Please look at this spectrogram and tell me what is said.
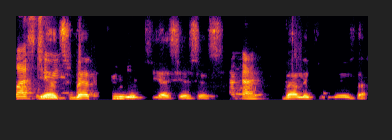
Last two. Yes, barely two years. Yes, yes, yes. Okay. Barely two years that,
